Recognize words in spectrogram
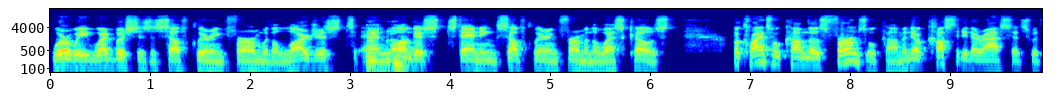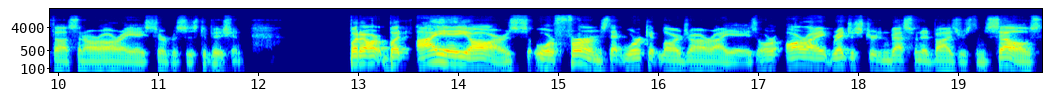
where we Wedbush is a self-clearing firm with the largest and longest standing self-clearing firm on the West Coast. But clients will come, those firms will come, and they'll custody their assets with us in our RIA services division. But our but IARs or firms that work at large RIAs or RI registered investment advisors themselves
